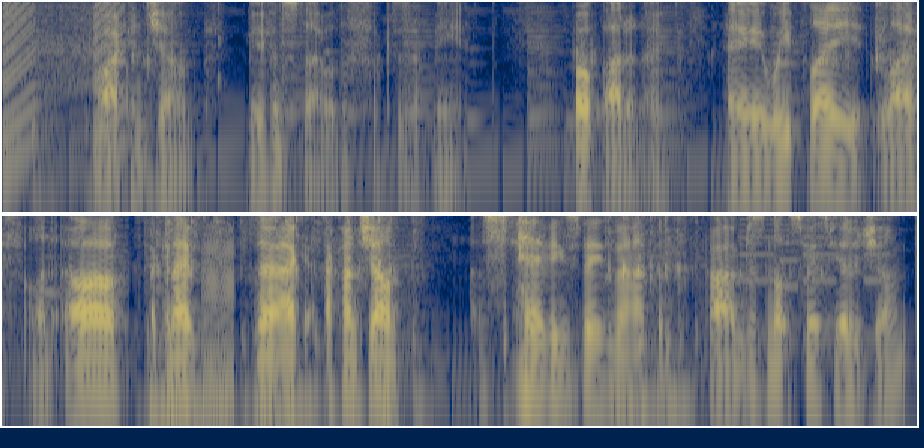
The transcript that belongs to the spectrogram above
Oh, I can jump. Movement style, what the fuck does that mean? Oh, I don't know. Anyway, we play life on... Oh, can I... No, I, I can't jump. I'm spamming space. What happened? Oh, I'm just not supposed to be able to jump.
